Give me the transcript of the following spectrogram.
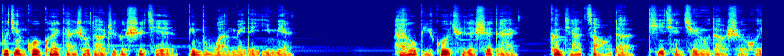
不仅过快感受到这个世界并不完美的一面，还有比过去的时代更加早的提前进入到社会，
